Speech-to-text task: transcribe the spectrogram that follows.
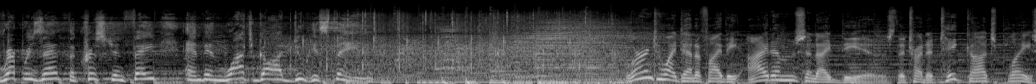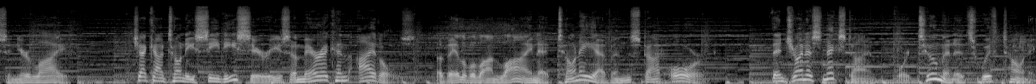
represent the Christian faith and then watch God do his thing. Learn to identify the items and ideas that try to take God's place in your life. Check out Tony's CD series, American Idols, available online at tonyevans.org. Then join us next time for Two Minutes with Tony.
